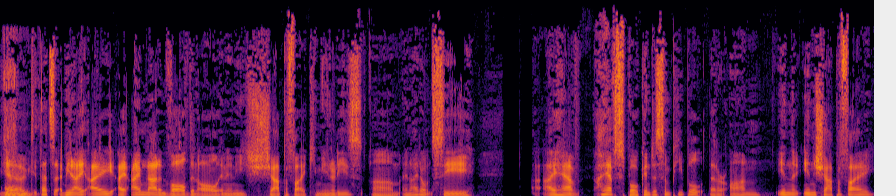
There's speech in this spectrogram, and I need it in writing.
Yeah, And- that's. I mean, I, I, I, I'm not involved at all in any Shopify communities, um, and I don't see. I have, I have spoken to some people that are on in the in Shopify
